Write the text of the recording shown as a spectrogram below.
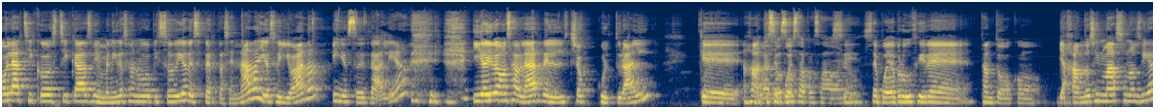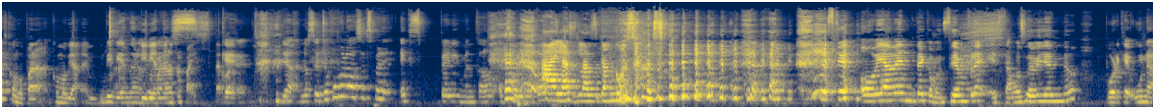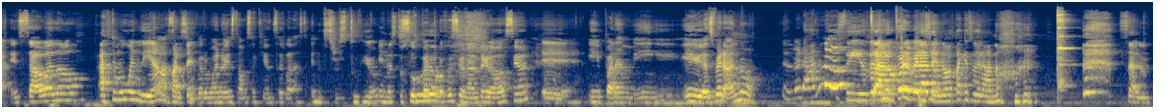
Hola chicos, chicas, bienvenidos a un nuevo episodio de Expertas en Nada. Yo soy Joana. Y yo soy Dalia. y hoy vamos a hablar del shock cultural que, ajá, que se, puede, ha pasado, sí, se puede producir eh, tanto como viajando sin más unos días como para como viviendo, en, viviendo en otro país. Que, ya, no sé, ¿tú cómo lo has experimentado? Ay, las, las gangosas. es que obviamente, como siempre, estamos bebiendo porque una es sábado. Hace muy buen día, aparte. Súper bueno y estamos aquí encerradas en nuestro estudio. En nuestro súper profesional de grabación. Eh, y para mí, y es verano. Es verano. Sí, es verano. Por el verano. se nota que es verano. Salud.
